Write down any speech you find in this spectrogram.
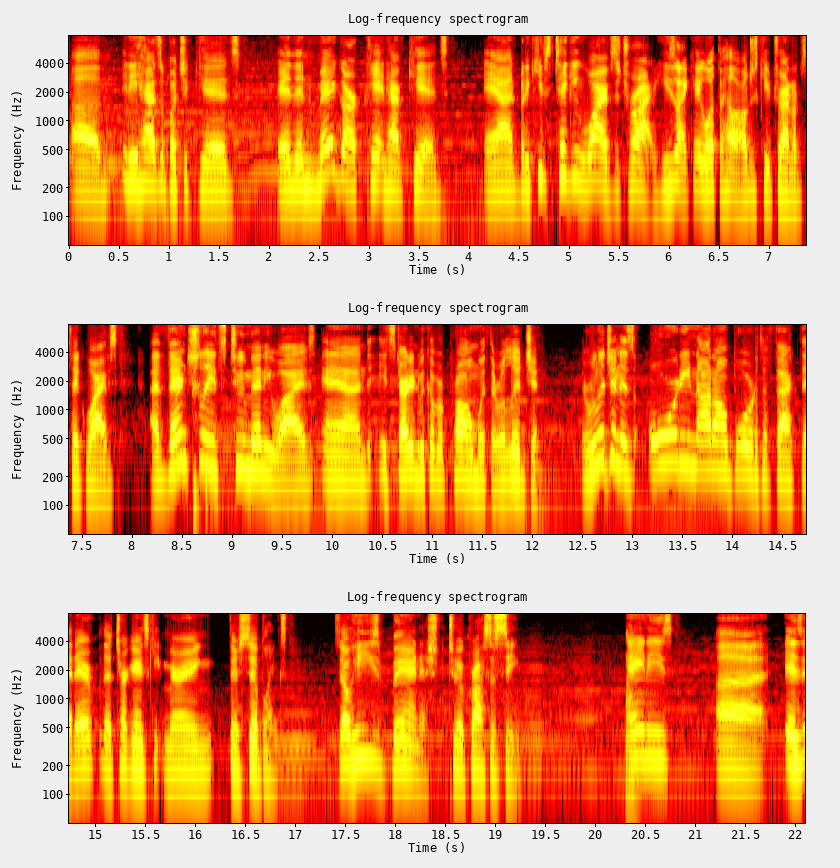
um, and he has a bunch of kids. And then Maegor can't have kids, and but he keeps taking wives to try. He's like, hey, what the hell? I'll just keep trying. I'll just take wives. Eventually, it's too many wives, and it's starting to become a problem with the religion. The religion is already not on board with the fact that ev- the Targaryens keep marrying their siblings, so he's banished to across the sea. Aenys uh, is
